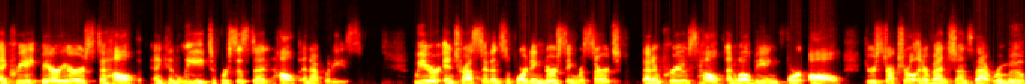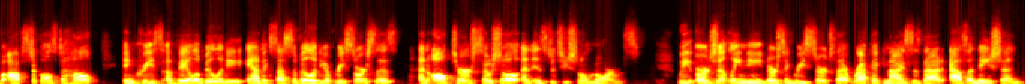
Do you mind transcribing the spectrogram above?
and create barriers to health and can lead to persistent health inequities. We are interested in supporting nursing research that improves health and well-being for all through structural interventions that remove obstacles to health, increase availability and accessibility of resources, and alter social and institutional norms. We urgently need nursing research that recognizes that as a nation,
